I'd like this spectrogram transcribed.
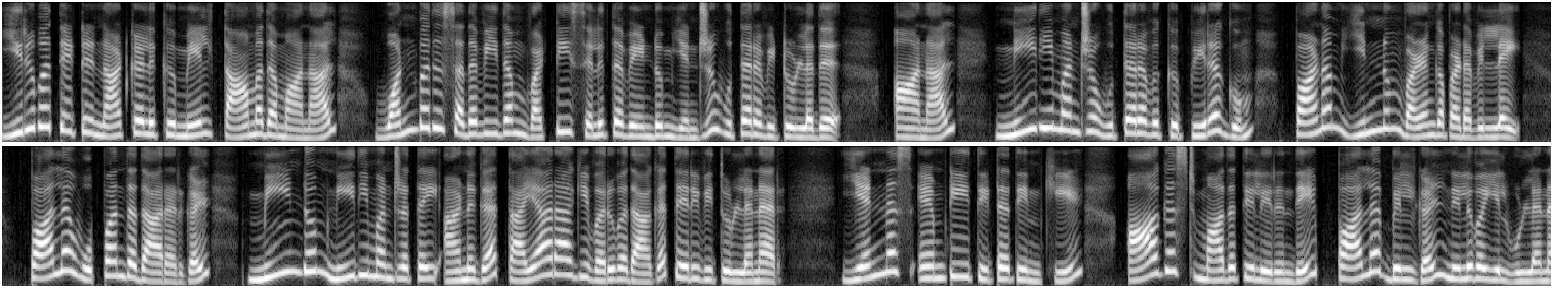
இருபத்தெட்டு நாட்களுக்கு மேல் தாமதமானால் ஒன்பது சதவீதம் வட்டி செலுத்த வேண்டும் என்று உத்தரவிட்டுள்ளது. ஆனால் நீதிமன்ற உத்தரவுக்கு பிறகும் பணம் இன்னும் வழங்கப்படவில்லை. பல ஒப்பந்ததாரர்கள் மீண்டும் நீதிமன்றத்தை அணுக தயாராகி வருவதாக தெரிவித்துள்ளனர். என்எஸ்எம்டி திட்டத்தின் கீழ் ஆகஸ்ட் மாதத்திலிருந்தே பல பில்கள் நிலுவையில் உள்ளன.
